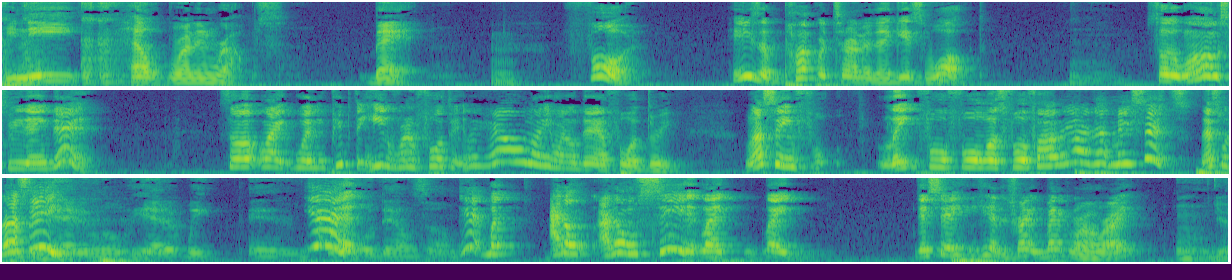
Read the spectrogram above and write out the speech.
he needs help running routes. Bad. Four, he's a punt returner that gets walked. So the long speed ain't there. So like when people think he can run four three, like hell no, he run no damn four three. When I seen four, late four fours, four five, yeah, that makes sense. That's what I He see. added a little, he added weight and Yeah. slowed down some. Yeah, but I don't, I don't see it. Like, like they say he had a track background, right? Mm-hmm. Yeah.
